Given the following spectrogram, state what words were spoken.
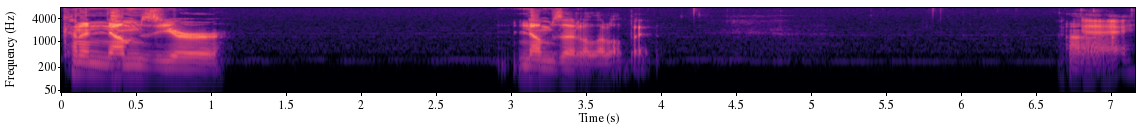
kind of numbs your numbs it a little bit. Uh, Okay.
